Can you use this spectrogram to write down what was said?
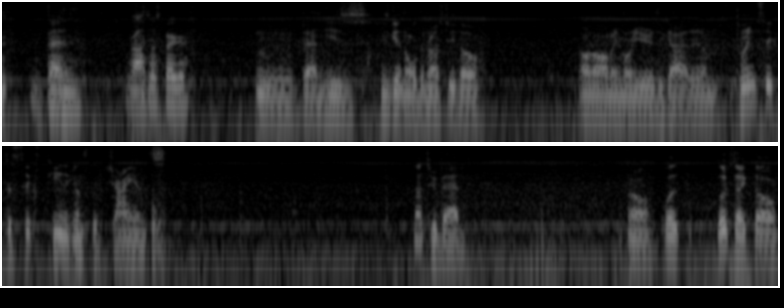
Ben Roethlisberger. Ooh, Ben, he's he's getting old and rusty though. I don't know how many more years he got in him. Twenty six to sixteen against the Giants. Not too bad. Oh, well, looks like though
